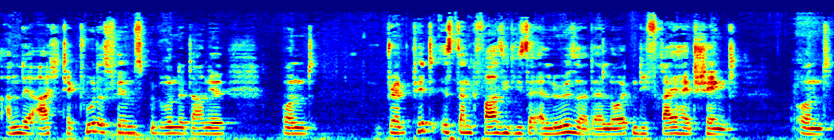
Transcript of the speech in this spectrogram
an der Architektur des Films begründet, Daniel. Und Brad Pitt ist dann quasi dieser Erlöser, der Leuten die Freiheit schenkt. Und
